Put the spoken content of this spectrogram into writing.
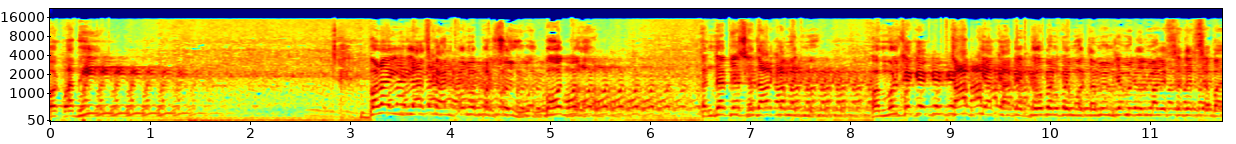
और अभी बड़ा इजलास कानपुर में परसों हुआ। बहुत बड़ा। पंद्रह बीस हज़ार का मजमू और मुल्क के काब क्या काबिल देवबंद के मोहतम जमीतुलमा के सदर सभा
